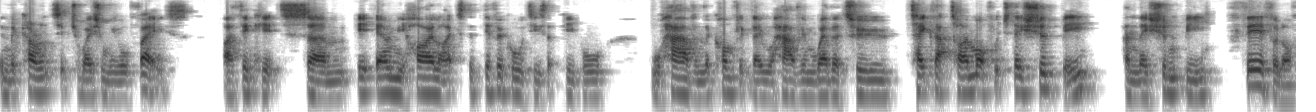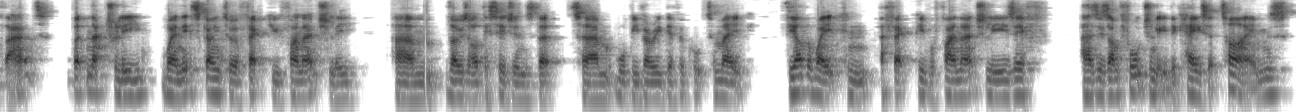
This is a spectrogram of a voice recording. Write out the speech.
in the current situation we all face, I think it's um, it only highlights the difficulties that people will have and the conflict they will have in whether to take that time off, which they should be, and they shouldn't be fearful of that. But naturally, when it's going to affect you financially, um, those are decisions that um, will be very difficult to make. The other way it can affect people financially is if, as is unfortunately the case at times,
